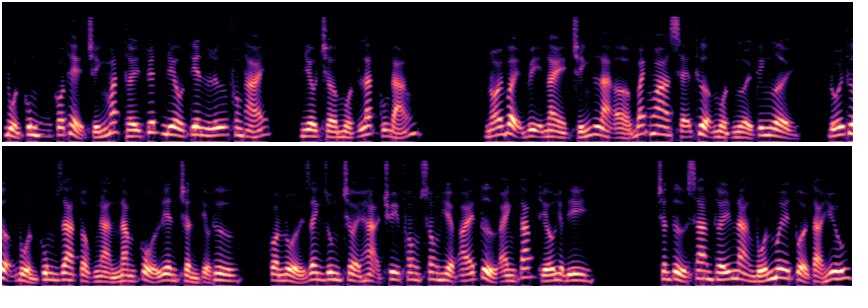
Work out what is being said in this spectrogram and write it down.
buồn cung có thể chính mắt thấy tuyết điều tiên lữ phong thái, nhiều chờ một lát cũng đáng. Nói vậy vị này chính là ở Bách Hoa sẽ thượng một người kinh người, đối thượng bổn cung gia tộc ngàn năm cổ liên Trần Tiểu Thư, còn nổi danh dung trời hạ truy phong song hiệp ái tử anh táp thiếu hiệp đi. Trần Tử San thấy nàng 40 tuổi tả hữu,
